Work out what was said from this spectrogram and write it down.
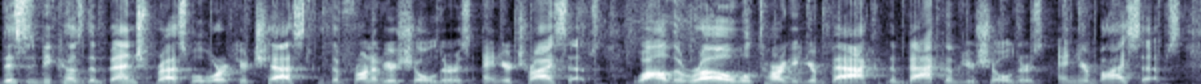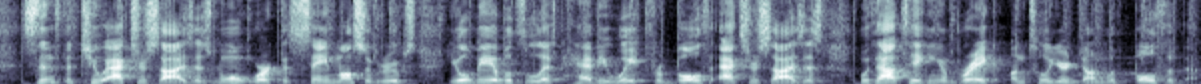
This is because the bench press will work your chest, the front of your shoulders, and your triceps, while the row will target your back, the back of your shoulders, and your biceps. Since the two exercises won't work the same muscle groups, you'll be able to lift heavy weight for both exercises without taking a break until you're done with both of them.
